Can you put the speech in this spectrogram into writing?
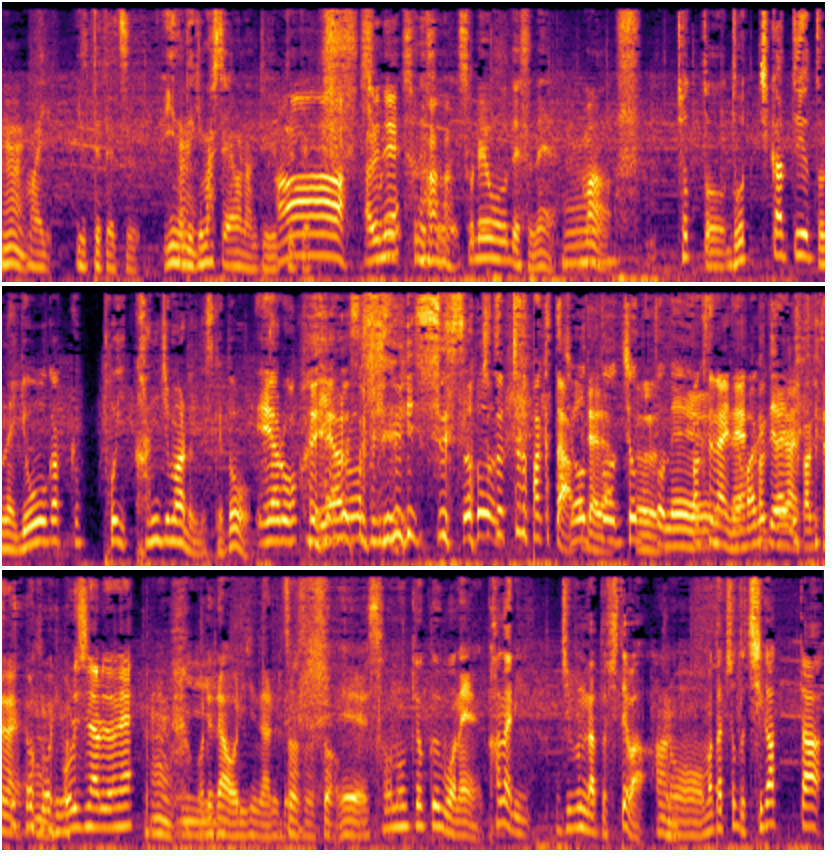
うん。前言ってたやつ、いいのできましたよ、なんて言ってて。ああ、あれね。それそれそれ それをですね、うんまあ、ちょっと、どっちかっていうとね、洋楽っぽい感じもあるんですけど、エアロエアロスミス、そう。ちょっと、ちょっとパクったちょっとみたいな。ちょっとねうんパクってないね。パクってないパクってない。オリジナルだね。俺らオリジナルで。そうそうそう。えーその曲もね、かなり自分らとしては、あのーまたちょっと違った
